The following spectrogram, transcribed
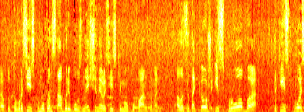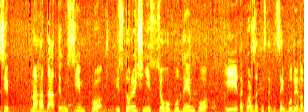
е, Тобто в російському концтаборі був знищений російськими окупантами, але це також і спроба в такий спосіб нагадати усім про історичність цього будинку і також захистити цей будинок.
